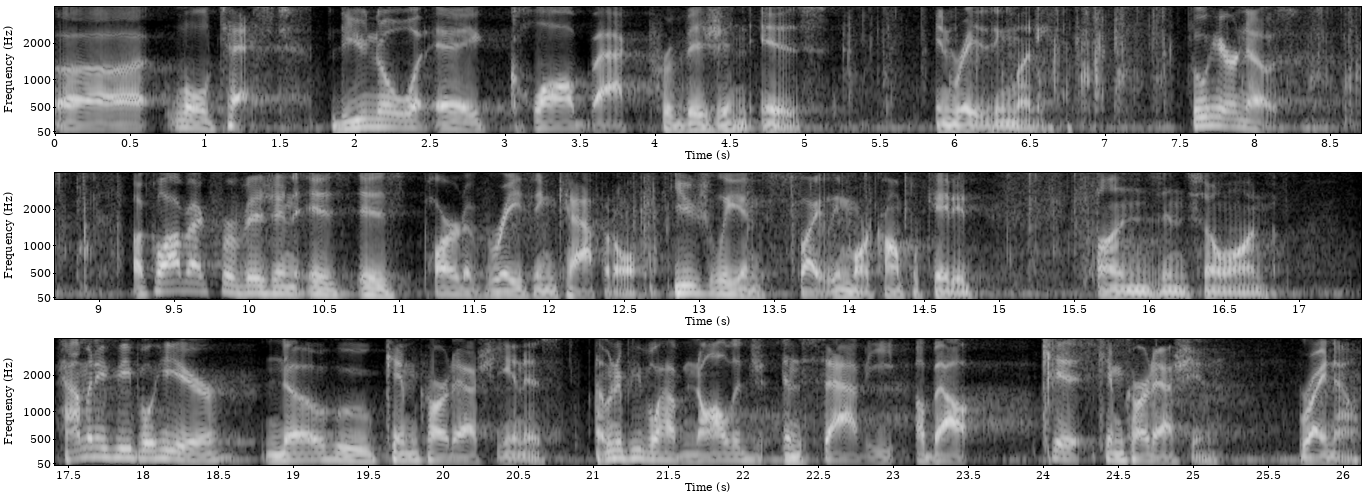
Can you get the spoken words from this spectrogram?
uh, little test. Do you know what a clawback provision is in raising money? Who here knows? A clawback provision is, is part of raising capital, usually in slightly more complicated funds and so on. How many people here know who Kim Kardashian is? How many people have knowledge and savvy about Kim Kardashian right now?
